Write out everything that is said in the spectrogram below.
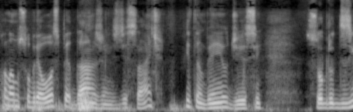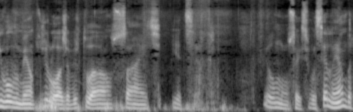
Falamos sobre a hospedagens de site e também eu disse sobre o desenvolvimento de loja virtual, site e etc. Eu não sei se você lembra,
